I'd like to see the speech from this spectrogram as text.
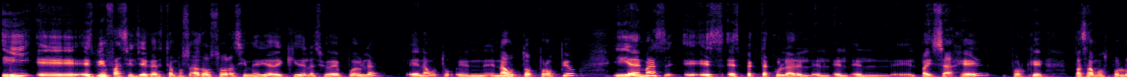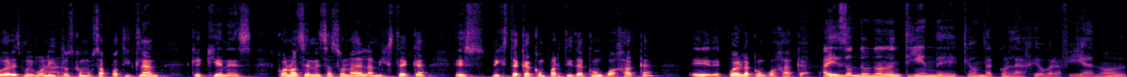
Y eh, es bien fácil llegar, estamos a dos horas y media de aquí de la ciudad de Puebla, en auto, en, auto propio, y además eh, es espectacular el, el, el, el paisaje, porque pasamos por lugares muy bonitos como Zapotitlán, que quienes conocen esa zona de la Mixteca, es Mixteca compartida con Oaxaca, eh, de Puebla con Oaxaca. Ahí es donde uno no entiende qué onda con la geografía, ¿no?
